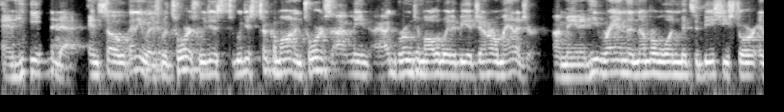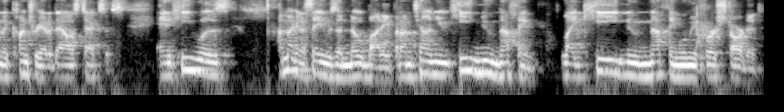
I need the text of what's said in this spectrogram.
And he did that. And so anyways, with Taurus, we just we just took him on and Taurus, I mean, I groomed him all the way to be a general manager. I mean, and he ran the number one Mitsubishi store in the country out of Dallas, Texas. And he was I'm not gonna say he was a nobody, but I'm telling you, he knew nothing. Like he knew nothing when we first started.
